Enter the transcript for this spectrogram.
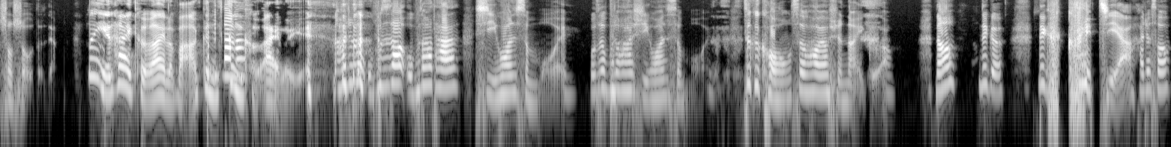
瘦瘦的这样。那也太可爱了吧，更更可爱了耶。然后就是我不知道，我不知道他喜欢什么哎，我真的不知道他喜欢什么哎。这个口红色号要选哪一个啊？然后那个那个 柜姐啊，他就说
